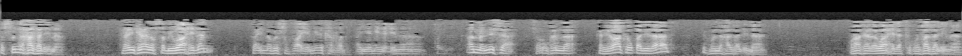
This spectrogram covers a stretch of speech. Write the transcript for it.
فالسنة خلف الإمام فإن كان الصبي واحدا فإنه يصف عن يمينه كالرجل عن يمين الإمام طيب. أما النساء سواء كن كثيرات أو قليلات يكون خلف الإمام وهكذا واحدة تكون خلف الإمام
